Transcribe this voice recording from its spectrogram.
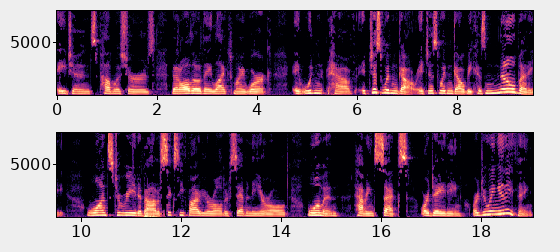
agents, publishers that although they liked my work, it wouldn't have, it just wouldn't go. It just wouldn't go because nobody wants to read about a 65 year old or 70 year old woman having sex or dating or doing anything.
